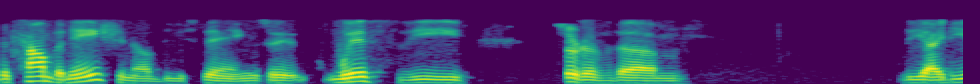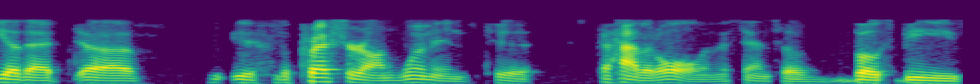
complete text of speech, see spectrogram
the combination of these things uh, with the sort of the, um, the idea that uh, the pressure on women to to have it all in the sense of both be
